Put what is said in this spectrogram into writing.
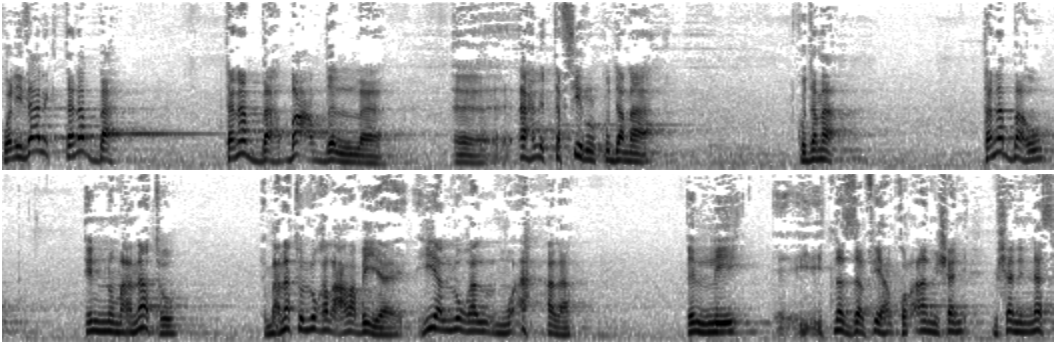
ولذلك تنبه تنبه بعض آه، أهل التفسير القدماء القدماء تنبهوا إنه معناته معناته اللغة العربية هي اللغة المؤهلة اللي يتنزل فيها القرآن مشان مشان الناس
